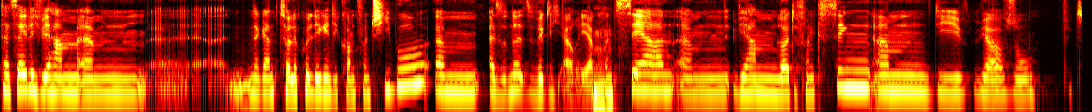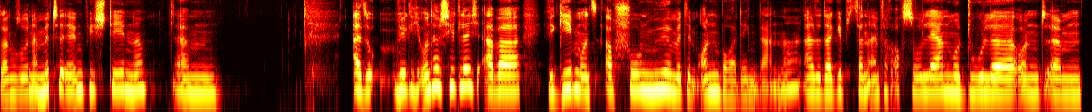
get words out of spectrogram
tatsächlich, wir haben ähm, äh, eine ganz tolle Kollegin, die kommt von Chibo, ähm, also ne, wirklich auch eher mhm. Konzern. Ähm, wir haben Leute von Xing, ähm, die ja so, ich würde sagen, so in der Mitte irgendwie stehen. Ne? Ähm, also wirklich unterschiedlich, aber wir geben uns auch schon Mühe mit dem Onboarding dann. Ne? Also da gibt's dann einfach auch so Lernmodule und ähm,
